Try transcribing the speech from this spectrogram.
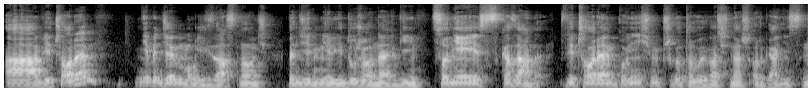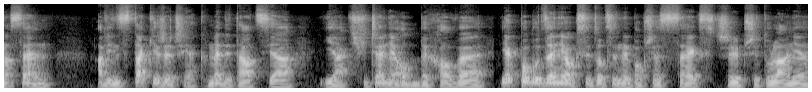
a wieczorem nie będziemy mogli zasnąć, będziemy mieli dużo energii, co nie jest skazane. Wieczorem powinniśmy przygotowywać nasz organizm na sen. A więc takie rzeczy jak medytacja, jak ćwiczenia oddechowe, jak pobudzenie oksytocyny poprzez seks czy przytulanie.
